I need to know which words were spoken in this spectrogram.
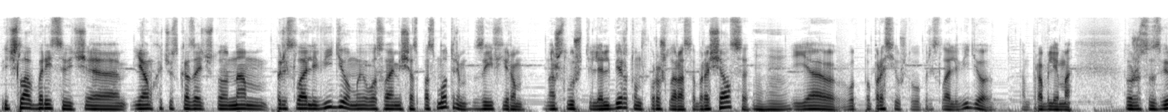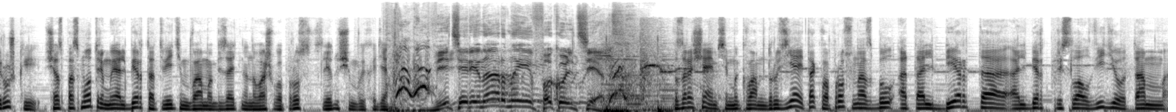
Вячеслав Борисович, э, я вам хочу сказать, что нам прислали видео, мы его с вами сейчас посмотрим за эфиром. Наш слушатель Альберт, он в прошлый раз обращался, угу. и я вот попросил, чтобы прислали видео, там проблема тоже со зверушкой. Сейчас посмотрим, и Альберт ответим вам обязательно на ваш вопрос в следующем выходе. Ветеринарный факультет. Возвращаемся мы к вам, друзья. Итак, вопрос у нас был от Альберта. Альберт прислал видео, там э,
